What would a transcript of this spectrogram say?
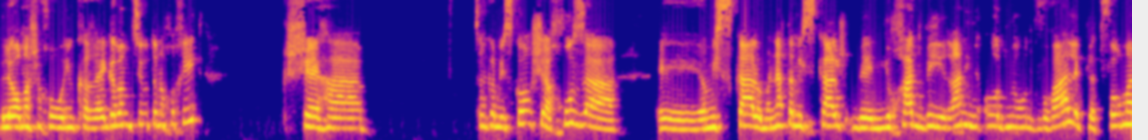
ולאור מה שאנחנו רואים כרגע במציאות הנוכחית, כשה... צריך גם לזכור שאחוז ה... אה, המשכל או מנת המשכל, במיוחד באיראן, היא מאוד מאוד גבוהה, לפלטפורמה,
